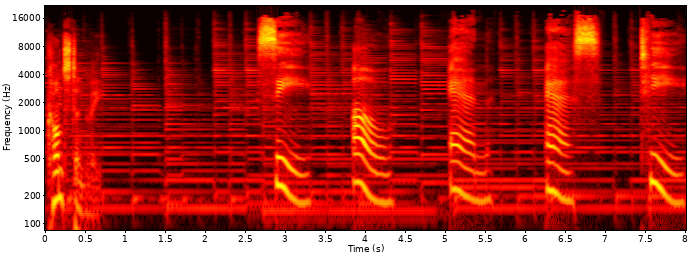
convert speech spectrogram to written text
Constantly. C O N S T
